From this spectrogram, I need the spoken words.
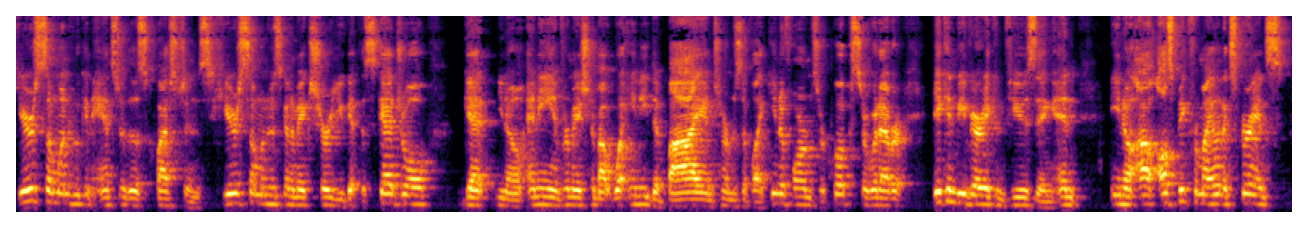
Here's someone who can answer those questions. Here's someone who's going to make sure you get the schedule, get you know any information about what you need to buy in terms of like uniforms or books or whatever. It can be very confusing, and you know I'll, I'll speak from my own experience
